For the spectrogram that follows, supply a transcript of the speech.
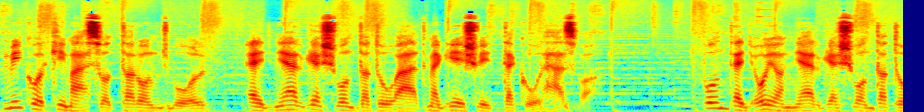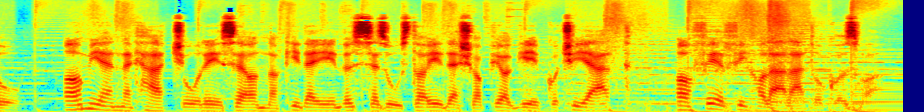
Mikor kimászott a roncsból, egy nyerges vontató állt meg és vitte kórházba. Pont egy olyan nyerges vontató, ami ennek hátsó része annak idején összezúzta édesapja gépkocsiját, a férfi halálát okozva.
